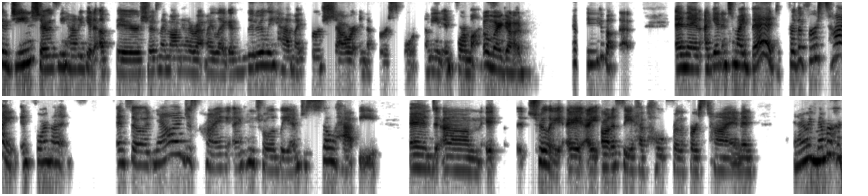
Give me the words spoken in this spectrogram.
So Jean shows me how to get up there, shows my mom how to wrap my leg. I literally had my first shower in the first four, I mean, in four months. Oh my God. Think about that. And then I get into my bed for the first time in four months. And so now I'm just crying uncontrollably. I'm just so happy. And um, it, it truly, I, I honestly have hope for the first time. And and I remember her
